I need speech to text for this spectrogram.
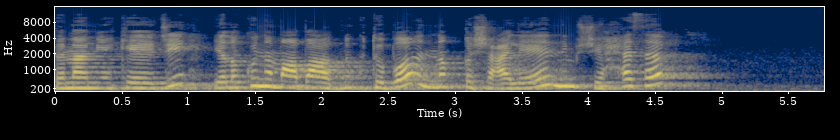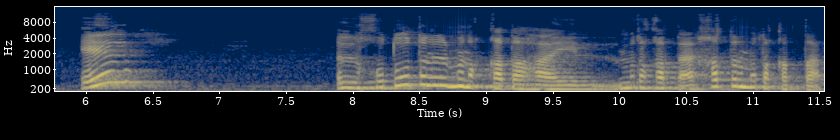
تمام يا كيجي؟ يلا كنا مع بعض نكتبه ننقش عليه نمشي حسب ال الخطوط المنقطة هاي المتقطع الخط المتقطع.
